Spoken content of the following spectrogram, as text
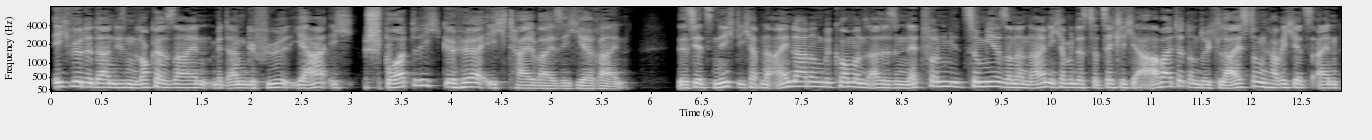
Ich würde da in diesem Locker sein mit einem Gefühl, ja, ich sportlich gehöre ich teilweise hier rein. Das ist jetzt nicht, ich habe eine Einladung bekommen und alle sind nett von mir zu mir, sondern nein, ich habe mir das tatsächlich erarbeitet und durch Leistung habe ich jetzt ein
